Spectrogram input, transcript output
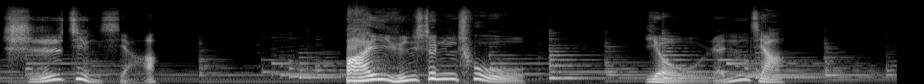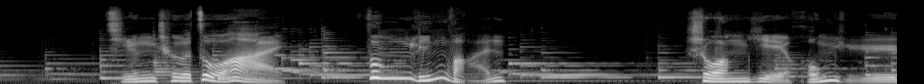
石径斜，白云深处有人家。停车坐爱枫林晚，霜叶红于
